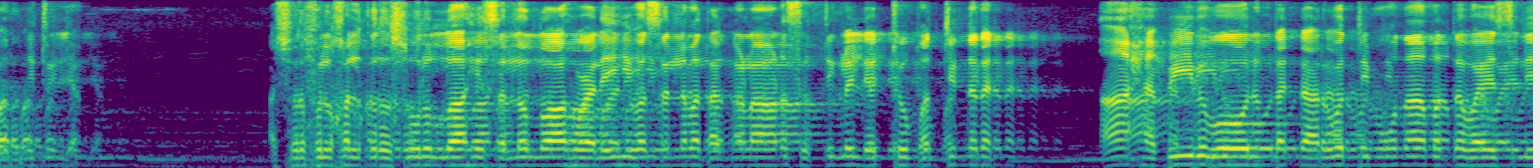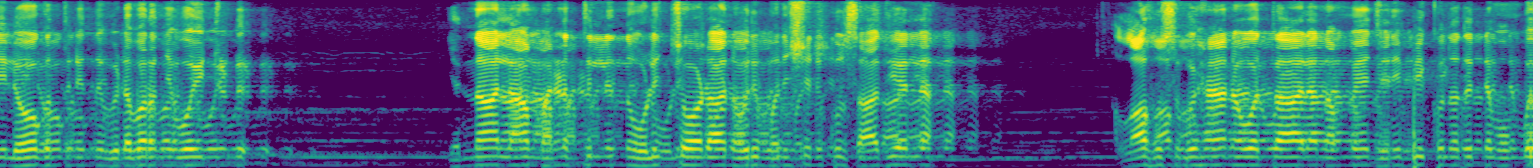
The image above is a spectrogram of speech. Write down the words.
പറഞ്ഞിട്ടില്ല. അഷ്റഫുൽ ഖൽഖ് റസൂലുള്ളാഹി സല്ലല്ലാഹു അലൈഹി വസല്ലമ തങ്ങളാണ് സൃഷ്ടികളിൽ ഏറ്റവും അത്യുന്നതൻ. ആ ഹബീബ് പോലും തന്റെ അറുപത്തി മൂന്നാമത്തെ വയസ്സിൽ ഈ ലോകത്ത് നിന്ന് വിട പറഞ്ഞു പോയിട്ടുണ്ട്. എന്നാൽ ആ മരണത്തിൽ നിന്ന് ഒളിച്ചോടാൻ ഒരു മനുഷ്യനുക്കും സാധ്യമല്ല. അള്ളാഹു സുബാനോത്താല നമ്മെ ജനിപ്പിക്കുന്നതിന്റെ മുമ്പ്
